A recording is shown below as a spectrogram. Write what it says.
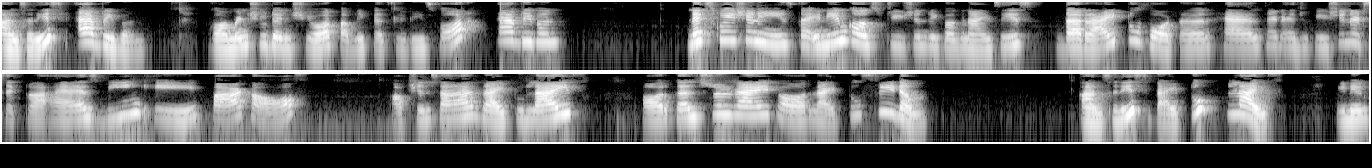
Answer is everyone. Government should ensure public facilities for everyone. Next question is the Indian Constitution recognizes the right to water, health and education etc. as being a part of options are right to life or cultural right or right to freedom. Answer is right to life. Indian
